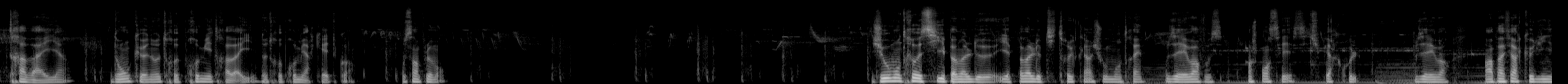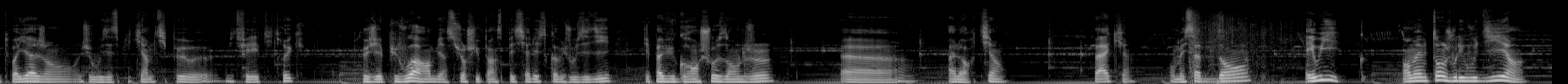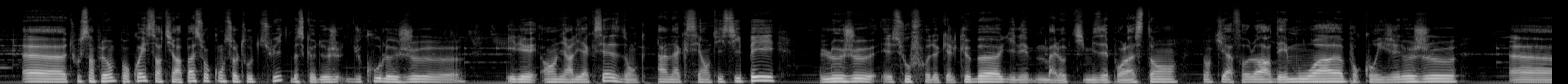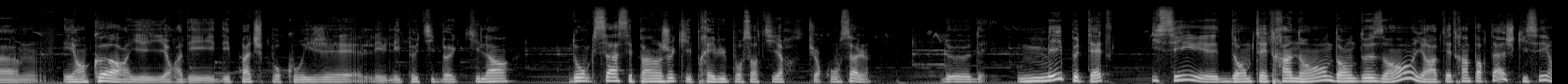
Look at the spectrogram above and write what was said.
travail. Donc, euh, notre premier travail, notre première quête, quoi. Tout simplement. Je vais vous montrer aussi, pas mal de, il y a pas mal de petits trucs là, je vais vous montrer. Vous allez voir, franchement, c'est super cool. Vous allez voir. On va pas faire que du nettoyage, hein. je vais vous expliquer un petit peu euh, vite fait les petits trucs que j'ai pu voir. hein. Bien sûr, je suis pas un spécialiste comme je vous ai dit. J'ai pas vu grand chose dans le jeu. Euh, Alors, tiens. Pack. On met ça dedans. Et oui, en même temps, je voulais vous dire euh, tout simplement pourquoi il sortira pas sur console tout de suite. Parce que du coup, le jeu, il est en early access, donc un accès anticipé. Le jeu souffre de quelques bugs, il est mal optimisé pour l'instant. Donc il va falloir des mois pour corriger le jeu. Euh, et encore, il y- aura des, patchs pour corriger les, petits bugs qu'il a. Donc ça, c'est pas un jeu qui est prévu pour sortir sur console. Mais peut-être, qui sait, dans peut-être un an, dans deux ans, il y aura peut-être un portage, qui sait.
